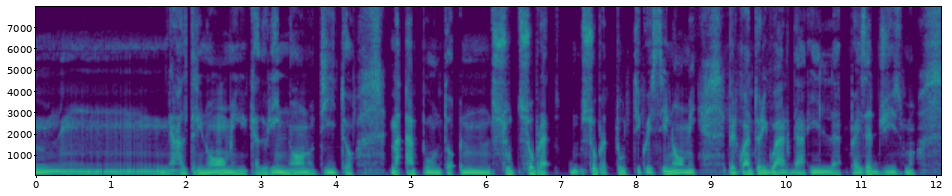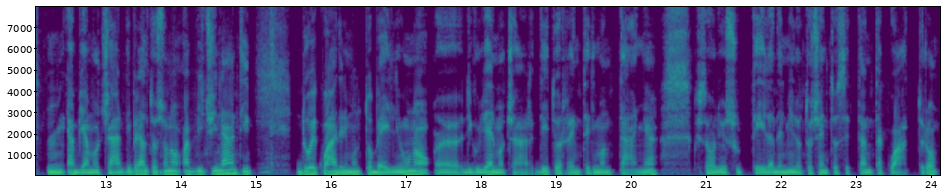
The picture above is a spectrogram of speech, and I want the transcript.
Mm, altri nomi, Cadorin, Nono, Tito, ma appunto mm, su, sopra, sopra, tutti questi nomi per quanto riguarda il paesaggismo mm, abbiamo Ciardi, peraltro sono avvicinati due quadri molto belli, uno eh, di Guglielmo Ciardi, Torrente di Montagna, questo olio su tela del 1874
